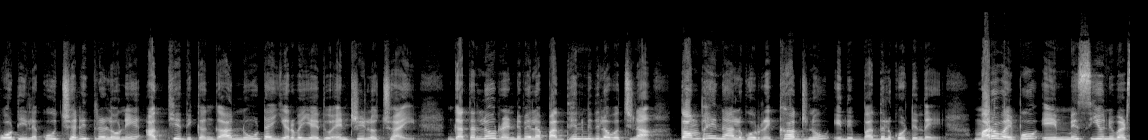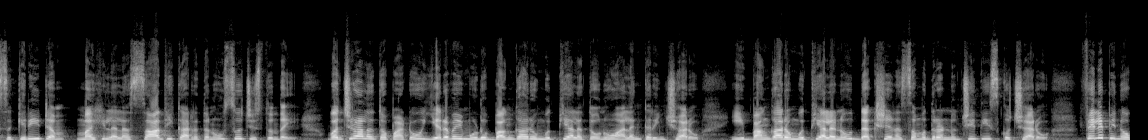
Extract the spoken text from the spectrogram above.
పోటీలకు చరిత్రలోనే అత్యధికంగా నూట ఇరవై ఐదు ఎంట్రీలొచ్చాయి. గతంలో రెండు వేల పద్దెనిమిదిలో వచ్చిన తొంభై నాలుగు రికార్డును ఇది బద్దలు కొట్టింది. మరోవైపు ఈ మిస్ యూనివర్స్ కిరీటం మహిళల సాధికారతను సూచిస్తుంది. వజ్రాలతో పాటు ఇరవై మూడు బంగారు ముత్యాలతోనూ అలంకరించారు. ఈ బంగారు ముత్యాలను దక్షిణ సముద్రం నుంచి తీసుకొచ్చారు. ఫిలిపినో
